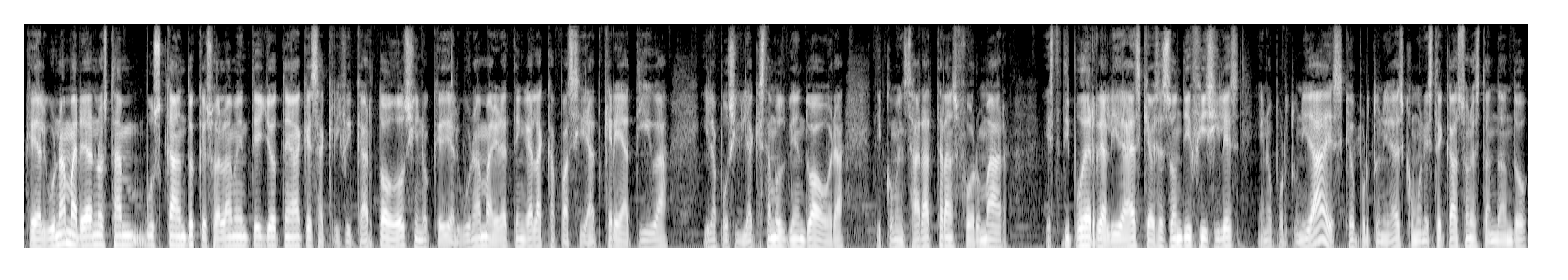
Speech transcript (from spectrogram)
que de alguna manera no están buscando que solamente yo tenga que sacrificar todo, sino que de alguna manera tenga la capacidad creativa y la posibilidad que estamos viendo ahora de comenzar a transformar este tipo de realidades que a veces son difíciles en oportunidades, que oportunidades como en este caso nos están dando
